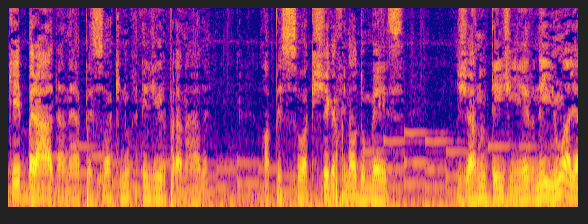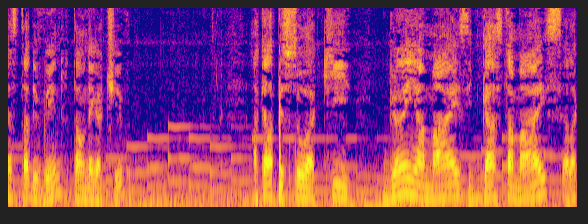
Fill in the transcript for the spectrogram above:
quebrada, né? A pessoa que nunca tem dinheiro para nada, a pessoa que chega final do mês já não tem dinheiro nenhum, aliás, está devendo, está um negativo. Aquela pessoa que ganha mais e gasta mais, ela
